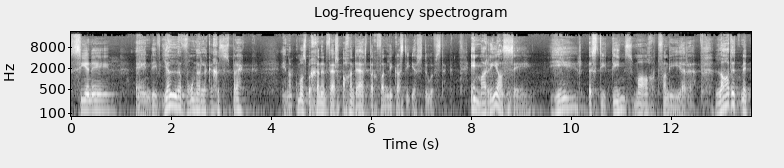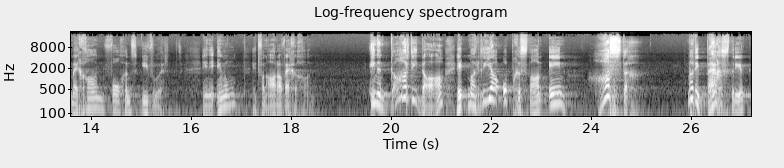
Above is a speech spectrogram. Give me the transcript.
seun hê en die hele wonderlike gesprek En dan kom ons begin in vers 38 van Lukas die eerste hoofstuk. En Maria sê: Hier is die diensmaagd van die Here. Laat dit met my gaan volgens u woord. En die engel het van haar af weggegaan. En in daardie dae het Maria opgestaan en haastig na die bergstreek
